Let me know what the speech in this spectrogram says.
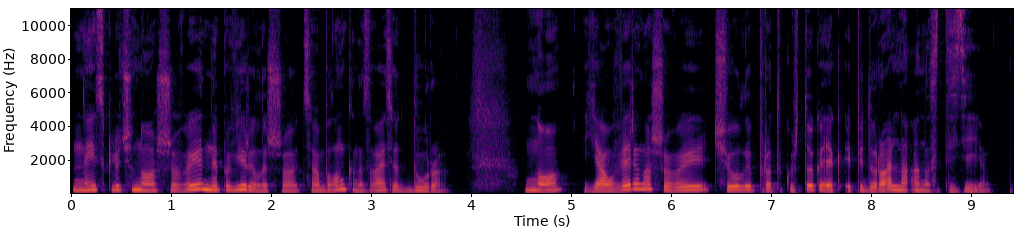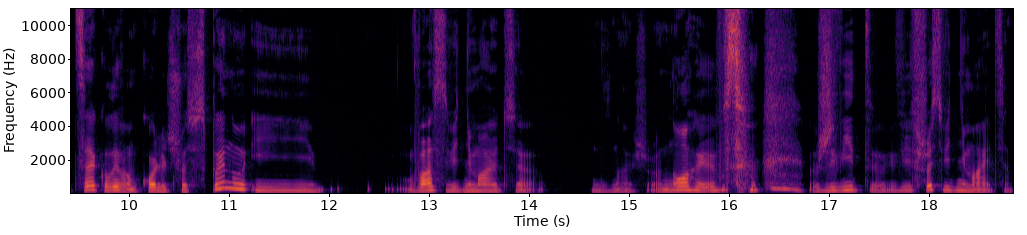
не ісключено, що ви не повірили, що ця оболонка називається дура. Но я уверена, що ви чули про таку штуку, як епідуральна анестезія. Це коли вам колють щось в спину, і вас віднімаються, не знаю, що ноги, в живіт, щось віднімається.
